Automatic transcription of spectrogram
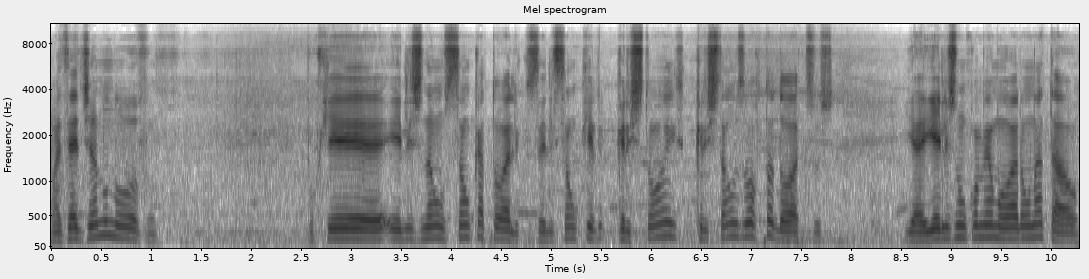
mas é de Ano Novo porque eles não são católicos, eles são cristãos, cristãos ortodoxos. E aí eles não comemoram o Natal.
